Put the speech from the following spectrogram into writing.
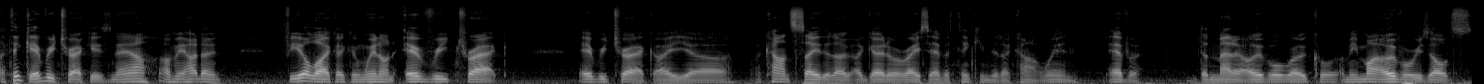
I think every track is now. I mean, I don't feel like I can win on every track. Every track, I uh, I can't say that I, I go to a race ever thinking that I can't win ever. Doesn't matter oval, road course. I mean, my oval results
